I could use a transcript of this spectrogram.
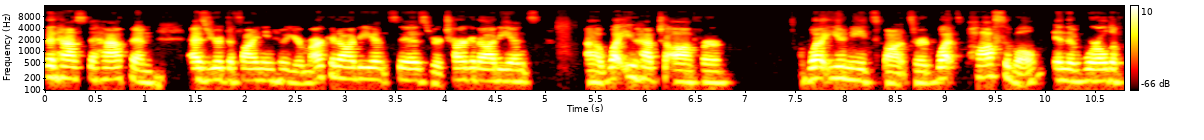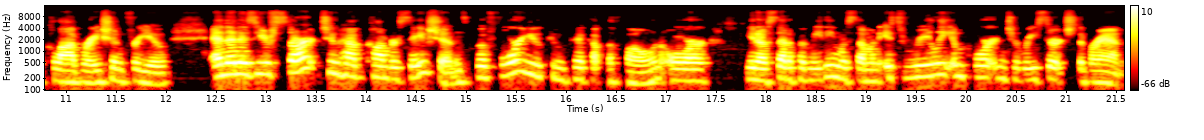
that has to happen as you're defining who your market audience is, your target audience, uh, what you have to offer, what you need sponsored, what's possible in the world of collaboration for you. And then as you start to have conversations before you can pick up the phone or you know set up a meeting with someone, it's really important to research the brand.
